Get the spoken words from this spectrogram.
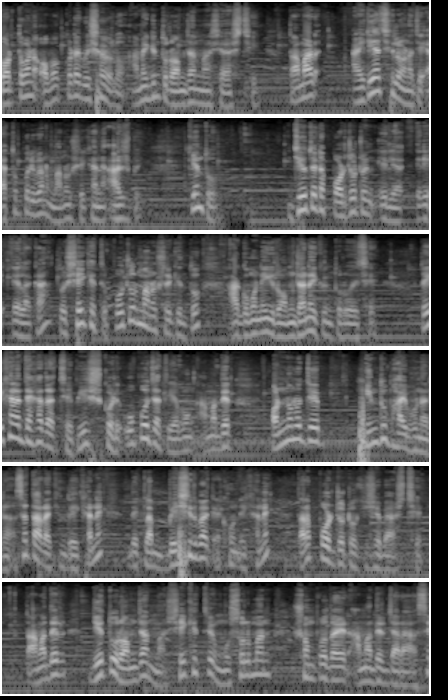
বর্তমানে অবাক করার বিষয় হলো, আমি কিন্তু রমজান মাসে আসছি। তো আমার আইডিয়া ছিল না যে এত পরিমাণ মানুষ এখানে আসবে। কিন্তু যেহেতু এটা পর্যটন এলাকা, তো সেই ক্ষেত্রে প্রচুর মানুষের কিন্তু আগমন এই রমজানে কিন্তু রয়েছে। তো এখানে দেখা যাচ্ছে, বিশেষ করে উপজাতি এবং আমাদের অন্যান্য যে হিন্দু ভাই বোনেরা আছে, তারা কিন্তু এখানে দেখলাম বেশিরভাগ এখন এখানে তারা পর্যটক হিসেবে আসছে। তো আমাদের যেহেতু রমজান মাস সেই ক্ষেত্রে মুসলমান সম্প্রদায়ের আমাদের যারা আছে,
